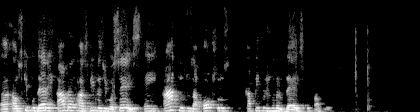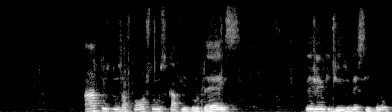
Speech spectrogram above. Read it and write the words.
aos que puderem, abram as Bíblias de vocês em Atos dos Apóstolos, capítulo de número 10, por favor. Atos dos Apóstolos, capítulo 10. Veja aí o que diz o versículo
